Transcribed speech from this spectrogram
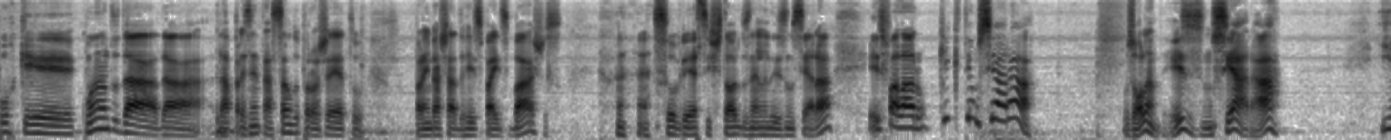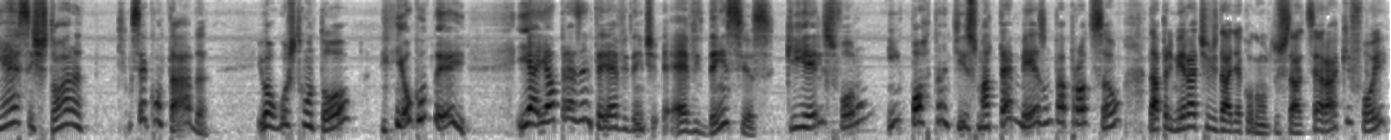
porque quando da, da, da apresentação do projeto para a Embaixada do Reis Países Baixos, sobre essa história dos neerlandeses no Ceará, eles falaram: o que, que tem um Ceará? Os holandeses no Ceará? E essa história tinha que ser contada. E o Augusto contou e eu contei. E aí eu apresentei evidente, evidências que eles foram importantíssimos, até mesmo para a produção da primeira atividade econômica do estado de Ceará, que foi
